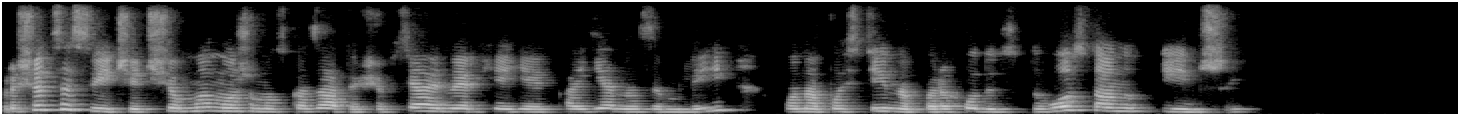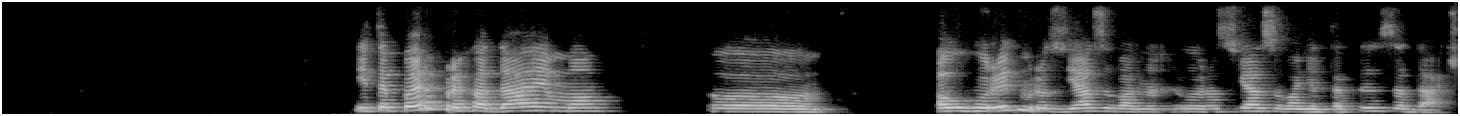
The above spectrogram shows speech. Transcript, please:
Про що це свідчить? Що ми можемо сказати, що вся енергія, яка є на Землі, вона постійно переходить з того стану в інший. І тепер пригадаємо е, алгоритм розв'язування, розв'язування таких задач.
